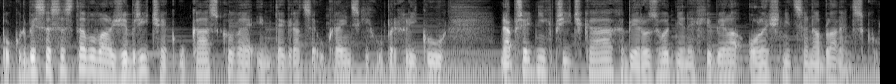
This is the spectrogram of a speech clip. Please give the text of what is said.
Pokud by se sestavoval žebříček ukázkové integrace ukrajinských uprchlíků, na předních příčkách by rozhodně nechyběla Olešnice na Blanensku.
